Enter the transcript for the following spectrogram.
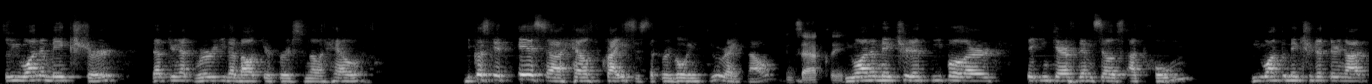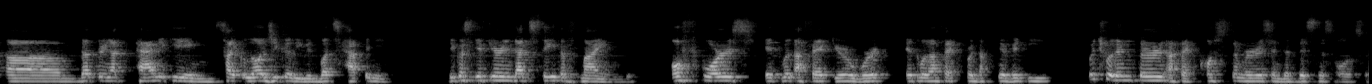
So you want to make sure that you're not worried about your personal health because it is a health crisis that we're going through right now. Exactly. You want to make sure that people are taking care of themselves at home. We want to make sure that they're not um, that they're not panicking psychologically with what's happening, because if you're in that state of mind, of course it will affect your work. It will affect productivity, which will in turn affect customers and the business also.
